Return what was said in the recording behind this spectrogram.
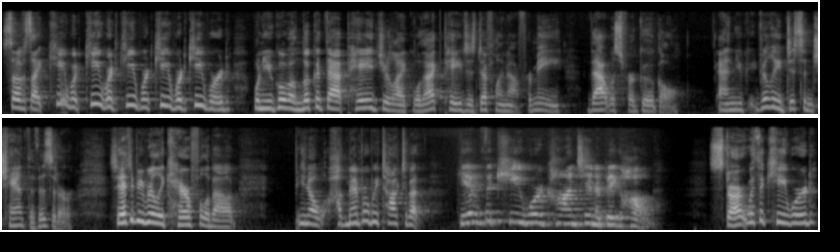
So it's like keyword, keyword, keyword, keyword, keyword. When you go and look at that page, you're like, well, that page is definitely not for me. That was for Google. And you really disenchant the visitor. So you have to be really careful about, you know, remember we talked about give the keyword content a big hug. Start with a keyword,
